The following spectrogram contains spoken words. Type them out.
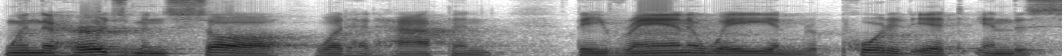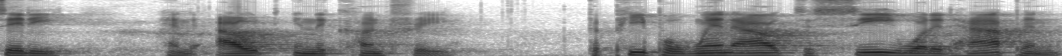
When the herdsmen saw what had happened, they ran away and reported it in the city and out in the country. The people went out to see what had happened,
